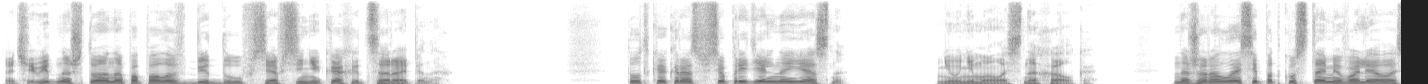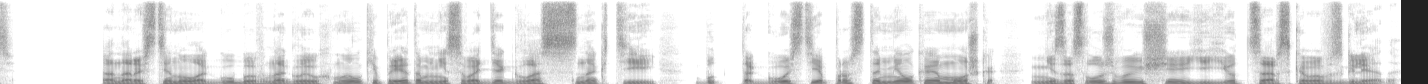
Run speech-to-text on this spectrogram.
Очевидно, что она попала в беду, вся в синяках и царапинах». «Тут как раз все предельно ясно», — не унималась нахалка. «Нажралась и под кустами валялась. Она растянула губы в наглой ухмылке, при этом не сводя глаз с ногтей, будто гостья просто мелкая мошка, не заслуживающая ее царского взгляда.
